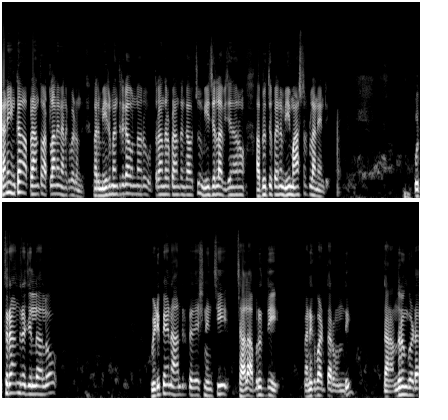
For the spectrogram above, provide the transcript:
కానీ ఇంకా ఆ ప్రాంతం అట్లానే వెనకబడి ఉంది. మరి మీరు మంత్రిగా ఉన్నారు ఉత్తరాంధ్ర ప్రాంతం కావచ్చు మీ జిల్లా విజయనగరం అభివృద్ధి పైన మీ మాస్టర్ ప్లాన్ ఏంటి? ఉత్తరాంధ్ర జిల్లాలో విడిపోయిన ఆంధ్రప్రదేశ్ నుంచి చాలా అభివృద్ధి వెనుకబడతారు ఉంది. దాని అందరం కూడా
